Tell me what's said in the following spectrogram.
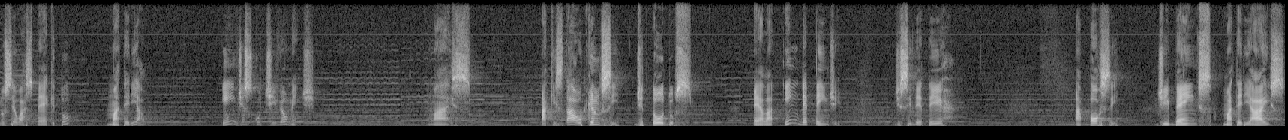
no seu aspecto material indiscutivelmente. Mas a que está ao alcance de todos, ela independe de se deter a posse de bens materiais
